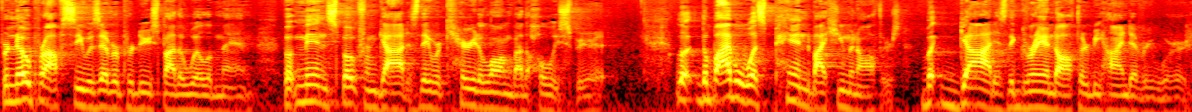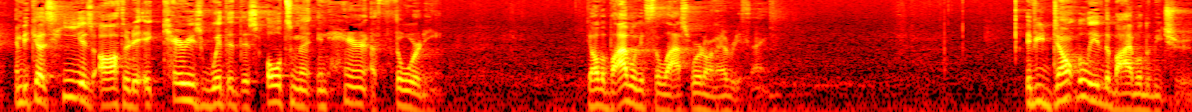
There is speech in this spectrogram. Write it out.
For no prophecy was ever produced by the will of man, but men spoke from God as they were carried along by the Holy Spirit. Look, the Bible was penned by human authors, but God is the grand author behind every word. And because He has authored it, it carries with it this ultimate inherent authority. Y'all, the Bible gets the last word on everything if you don't believe the Bible to be true,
